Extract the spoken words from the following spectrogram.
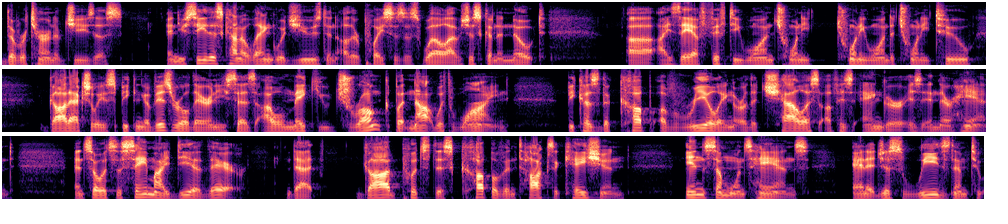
the return of Jesus. And you see this kind of language used in other places as well. I was just going to note uh, Isaiah 51, 20, 21 to 22. God actually is speaking of Israel there, and he says, I will make you drunk, but not with wine, because the cup of reeling or the chalice of his anger is in their hand. And so it's the same idea there that God puts this cup of intoxication in someone's hands, and it just leads them to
